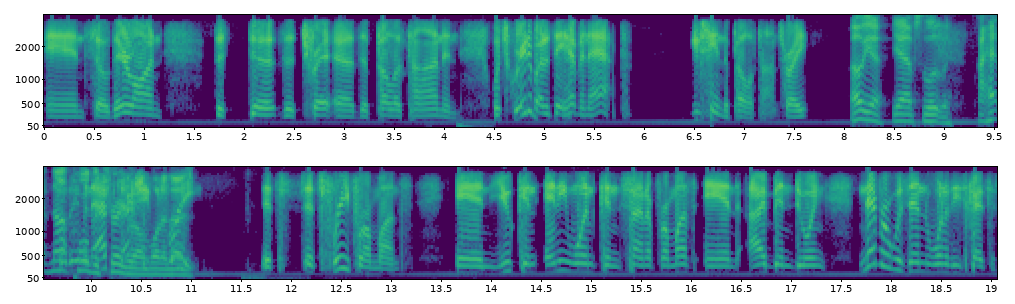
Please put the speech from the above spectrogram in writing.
and so they're on the the the tre- uh, the Peloton. And what's great about it, they have an app. You've seen the Pelotons, right? Oh yeah, yeah, absolutely. I have not So pulled the trigger on one of those. It's it's free for a month, and you can anyone can sign up for a month. And I've been doing. Never was in one of these guys that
